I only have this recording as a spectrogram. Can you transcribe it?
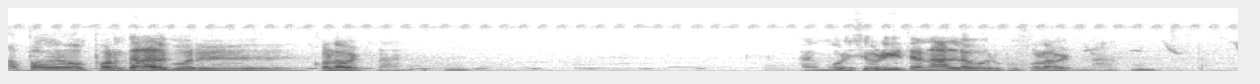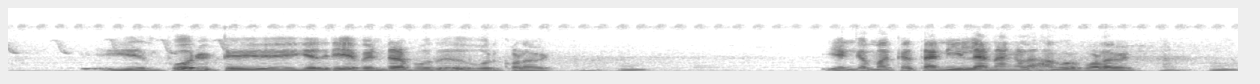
அப்பாவே பிறந்த நாளுக்கு ஒரு கொலை வெட்டினான் ம். அது முடிச்சு விடுகிட்ட நாளில் ஒரு கொலை வெட்டினான். போரிட்டு எதிரியை வென்ற போது ஒரு கொலை வெட்டினான் எங்கள் மக்கள் தண்ணி இல்லைனாங்களோ அவங்க கொலை வெட்டினான்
